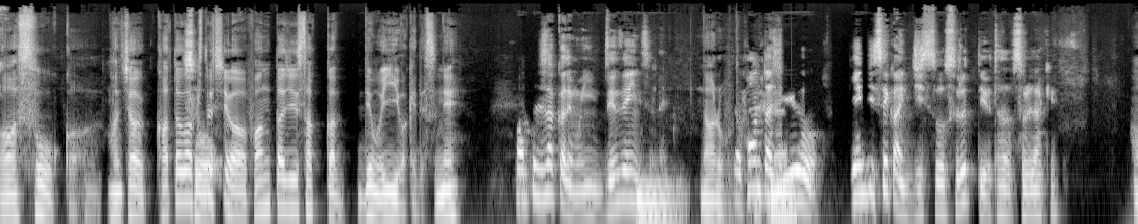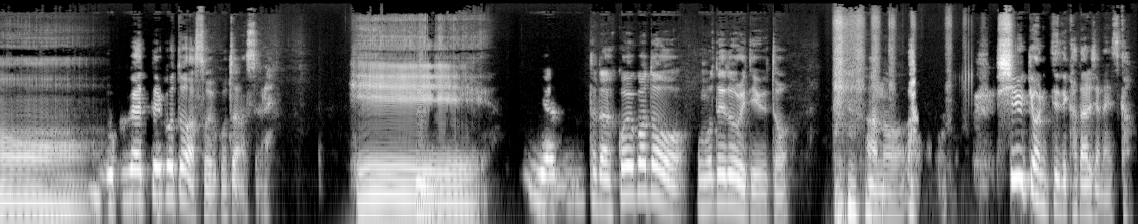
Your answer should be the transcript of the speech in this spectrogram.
ああ、そうか。あじゃあ、肩書きとしてはファンタジー作家でもいいわけですね。ファンタジー作家でもいい、全然いいんですよね。うんなるほど、ファンタジーを現実世界に実装するっていう、ただそれだけ。ああ。僕がやってることはそういうことなんですよね。へえ。いや、ただこういうことを表通りで言うと、あの、宗教について語るじゃないですか。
